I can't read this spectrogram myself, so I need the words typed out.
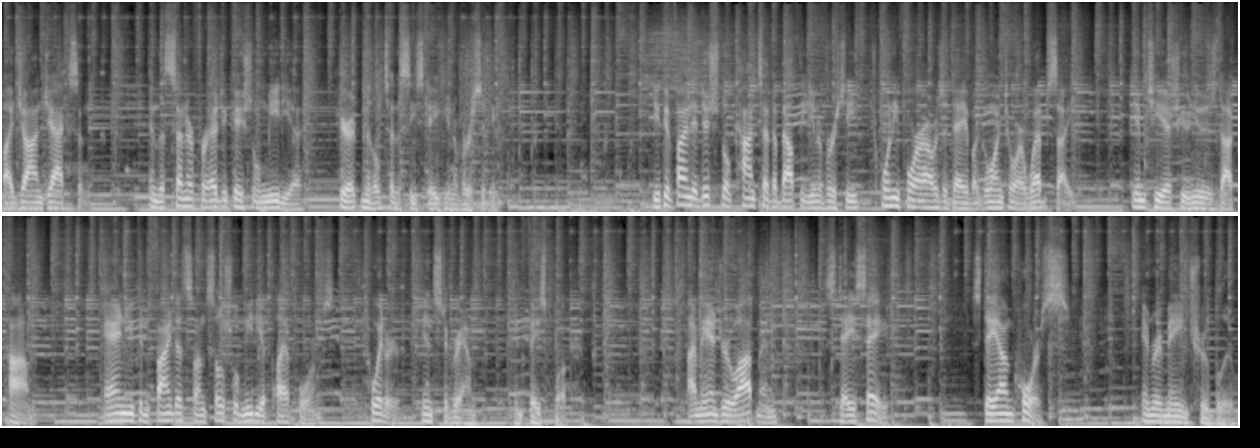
by John Jackson in the Center for Educational Media here at Middle Tennessee State University. You can find additional content about the university 24 hours a day by going to our website, mtsunews.com. And you can find us on social media platforms Twitter, Instagram, and Facebook. I'm Andrew Oppmann. Stay safe, stay on course, and remain true blue.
